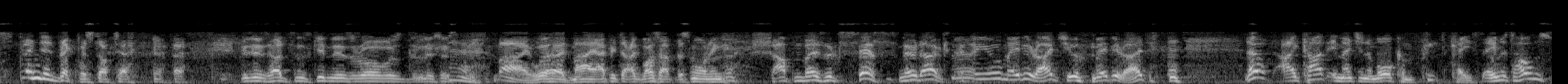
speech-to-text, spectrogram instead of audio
Splendid breakfast, Doctor. Mrs. Hudson's kidneys are always delicious. my word, my appetite was up this morning. Sharpened by success, no doubt. Uh, you may be right. You may be right. no, I can't imagine a more complete case, eh, Mr. Holmes?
